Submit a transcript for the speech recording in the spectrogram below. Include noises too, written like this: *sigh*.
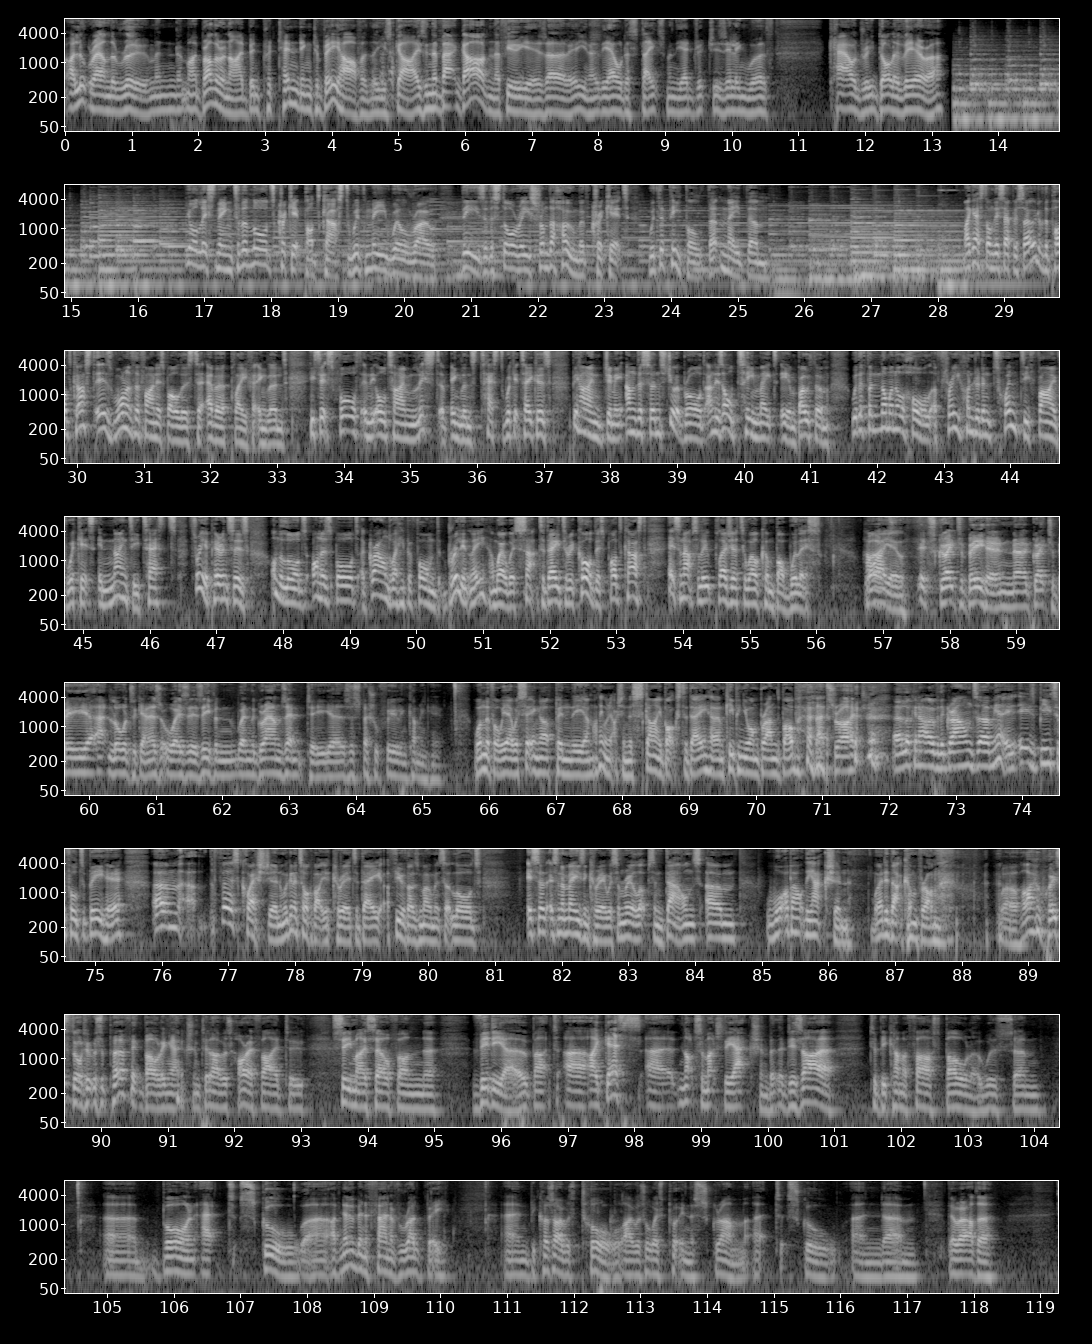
I look round the room, and my brother and I had been pretending to be half of these *laughs* guys in the back garden a few years earlier. You know, the elder statesmen, the Edriches, Illingworth, Cowdrey, D'Oliveira. You're listening to the Lord's Cricket Podcast with me, Will Rowe. These are the stories from the home of cricket with the people that made them. My guest on this episode of the podcast is one of the finest bowlers to ever play for England. He sits fourth in the all time list of England's Test wicket takers, behind Jimmy Anderson, Stuart Broad, and his old teammate Ian Botham, with a phenomenal haul of 325 wickets in 90 tests, three appearances on the Lord's Honours Board, a ground where he performed brilliantly and where we're sat today to record this podcast. It's an absolute pleasure to welcome Bob Willis. How Well, are you? It's great to be here and uh, great to be uh, at Lords again, as it always is. Even when the ground's empty, uh, there's a special feeling coming here. Wonderful. Yeah, we're sitting up in the, um, I think we're actually in the sky box today, um, keeping you on brand, Bob. *laughs* That's right. uh, looking out over the ground. Um, yeah, it, it is beautiful to be here. Um, uh, the first question, we're going to talk about your career today, a few of those moments at Lords. It's, a, it's an amazing career with some real ups and downs. Um, what about the action? Where did that come from? *laughs* Well, I always thought it was a perfect bowling action until I was horrified to see myself on uh, video. But uh, I guess uh, not so much the action, but the desire to become a fast bowler was um, uh, born at school. Uh, I've never been a fan of rugby. And because I was tall, I was always put in the scrum at school, and um, there were other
